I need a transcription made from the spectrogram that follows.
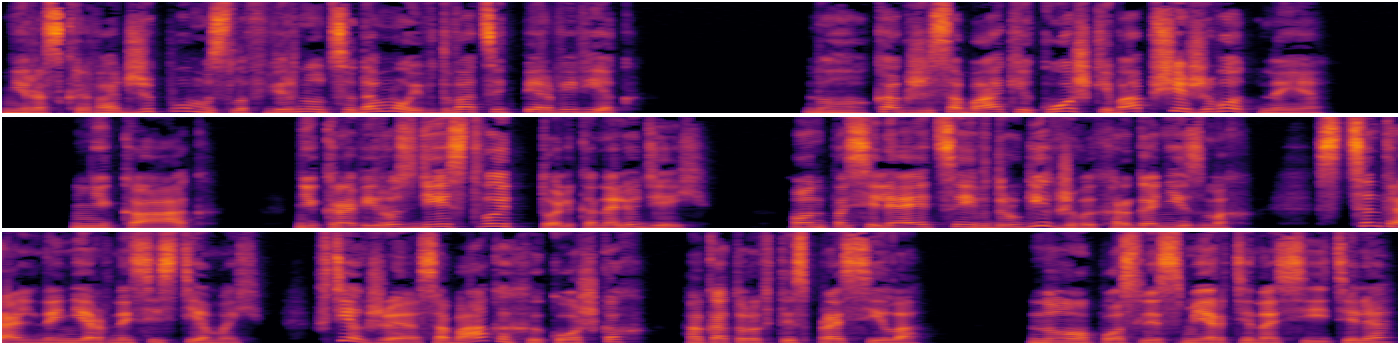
«Не раскрывать же помыслов вернуться домой в 21 век. Но как же собаки, кошки, вообще животные?» «Никак. Некровирус действует только на людей. Он поселяется и в других живых организмах с центральной нервной системой, в тех же собаках и кошках, о которых ты спросила. Но после смерти носителя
